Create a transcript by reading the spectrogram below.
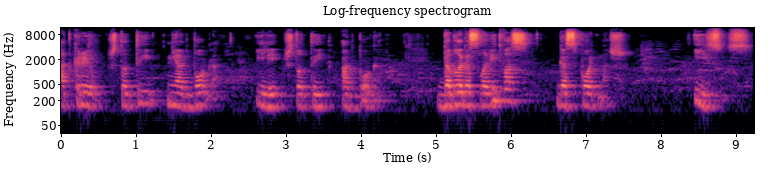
открыл, что ты не от Бога или что ты от Бога. Да благословит вас Господь наш Иисус.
